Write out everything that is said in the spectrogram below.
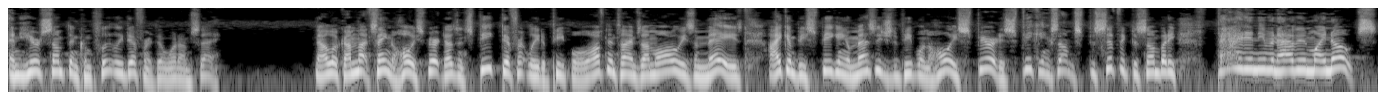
and hear something completely different than what I'm saying. Now look, I'm not saying the Holy Spirit doesn't speak differently to people. Oftentimes I'm always amazed. I can be speaking a message to people and the Holy Spirit is speaking something specific to somebody that I didn't even have in my notes.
